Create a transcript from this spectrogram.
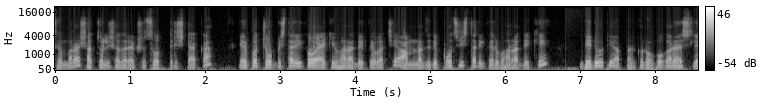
সেম ভাড়া সাতচল্লিশ হাজার একশো ছত্রিশ টাকা। এরপর চব্বিশ তারিখেও একই ভাড়া দেখতে পাচ্ছি। আমরা যদি পঁচিশ তারিখের ভাড়া দেখি, ভিডিওটি আপনার কোনো উপকারে আসলে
